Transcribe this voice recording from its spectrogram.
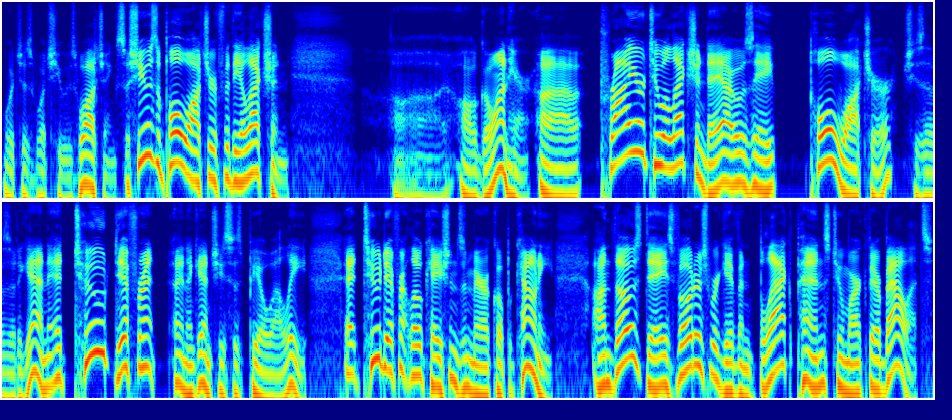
which is what she was watching. So she was a poll watcher for the election. Uh, I'll go on here. Uh, prior to election day, I was a poll watcher, she says it again, at two different, and again, she says P O L E, at two different locations in Maricopa County. On those days, voters were given black pens to mark their ballots.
